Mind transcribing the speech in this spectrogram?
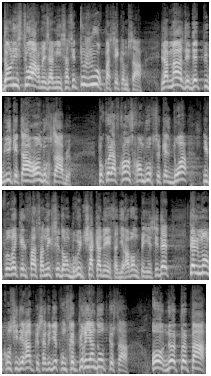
Dans l'histoire, mes amis, ça s'est toujours passé comme ça. La masse des dettes publiques est irremboursable. Pour que la France rembourse ce qu'elle doit, il faudrait qu'elle fasse un excédent brut chaque année, c'est-à-dire avant de payer ses dettes, tellement considérable que ça veut dire qu'on ne ferait plus rien d'autre que ça. On ne peut pas,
